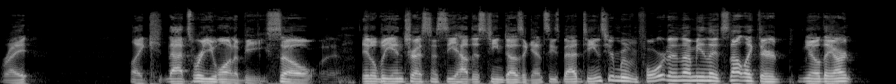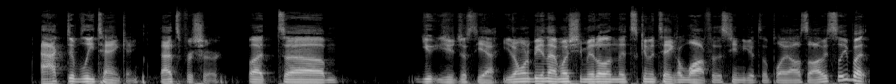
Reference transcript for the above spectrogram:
right? Like that's where you want to be. So it'll be interesting to see how this team does against these bad teams here moving forward. And I mean, it's not like they're you know they aren't actively tanking. That's for sure. But um, you you just yeah you don't want to be in that mushy middle, and it's going to take a lot for this team to get to the playoffs, obviously. But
